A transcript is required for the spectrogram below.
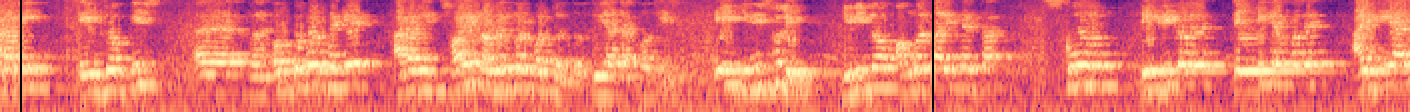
আগামী এই চব্বিশ অক্টোবর থেকে আগামী ছয় নভেম্বর পর্যন্ত, দুই হাজার পঁচিশ, এই জিনিসগুলি বিভিন্ন anganwadi centre, school, degree college technical college ITI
